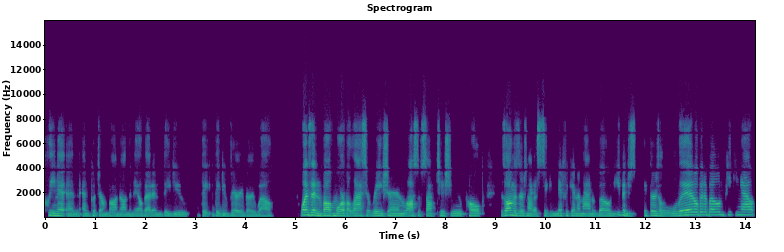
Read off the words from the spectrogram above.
clean it and and put dermabond on the nail bed, and they do they they do very very well. Ones that involve more of a laceration, loss of soft tissue, pulp, as long as there's not a significant amount of bone, even just if there's a little bit of bone peeking out,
